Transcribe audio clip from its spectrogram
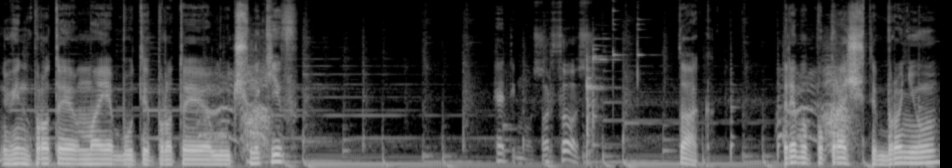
Він проти має бути проти лучників. Так. Треба покращити броню.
